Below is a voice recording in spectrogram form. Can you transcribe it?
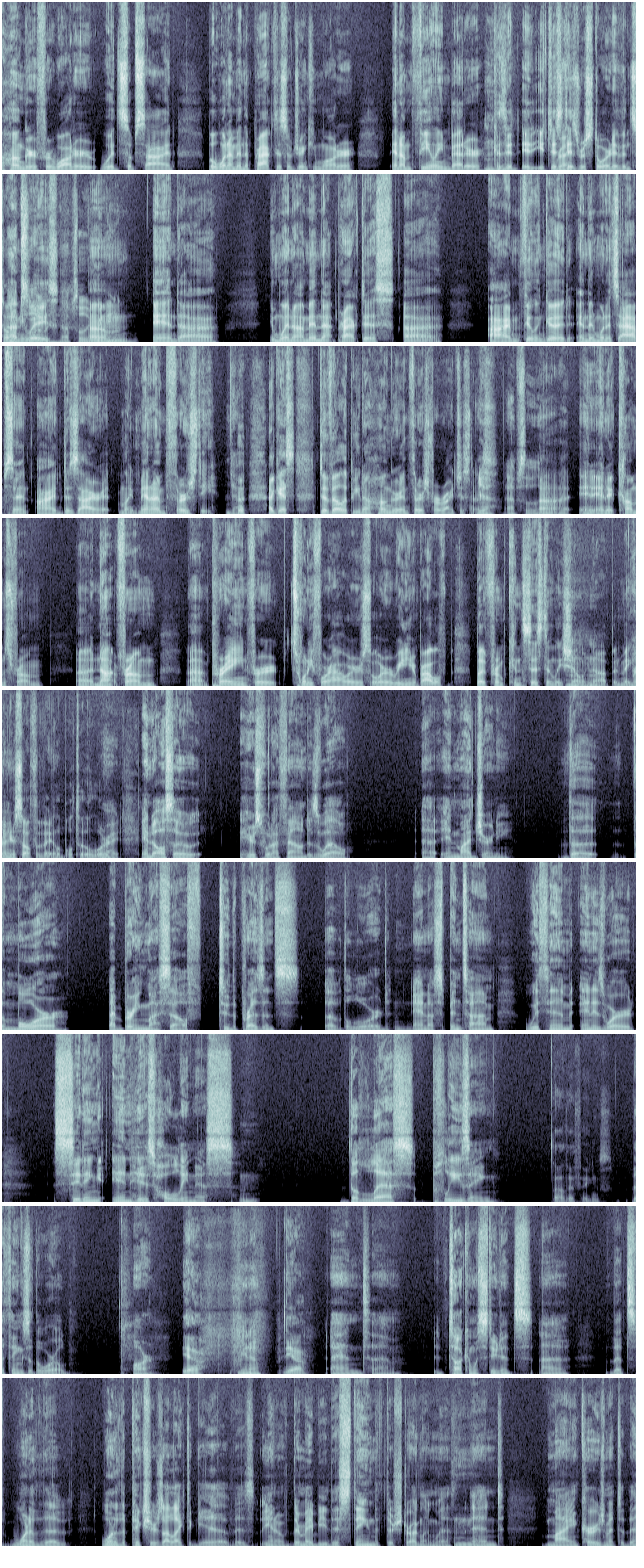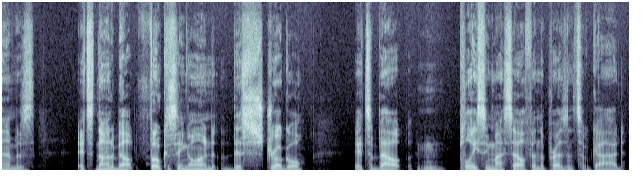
hunger for water would subside. But when I'm in the practice of drinking water and I'm feeling better, because Mhm. it, it, it just Right. is restorative in so absolutely. many ways. Absolutely. Um, and uh, when I'm in that practice, uh, I'm feeling good. And then when it's absent, I desire it. I'm like, man, I'm thirsty. Yeah. I guess developing a hunger and thirst for righteousness. yeah, absolutely. Uh, and, and it comes from uh, not from uh, praying for 24 hours or reading your Bible, but from consistently showing Mhm. up and making Right. yourself available to the Lord. Right. And also, here's what I found as well uh, in my journey: the the more I bring myself to the presence of the Lord, Mhm. and I spend time with Him in His Word, sitting in His holiness, Mhm. the less pleasing The other things. the things of the world are. Yeah. You know. Yeah. and um, talking with students uh, that's one of the one of the pictures I like to give is you know there may be this thing that they're struggling with Mm. and my encouragement to them is it's not about focusing on this struggle it's about Mhm. placing myself in the presence of God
